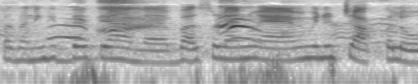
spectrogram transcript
ਪਤਾ ਨਹੀਂ ਕਿੱਧਰ ਧਿਆਨ ਲਾਇਆ। ਬਸ ਹੁਣ ਇਹਨੂੰ ਐਵੇਂ ਮੈਨੂੰ ਚੱਕ ਲੋ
